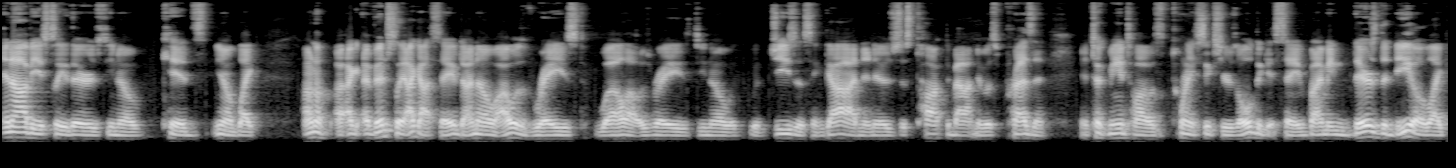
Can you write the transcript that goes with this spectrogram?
and obviously, there's you know kids, you know like I don't know. I, eventually, I got saved. I know I was raised well. I was raised, you know, with, with Jesus and God, and it was just talked about and it was present. It took me until I was 26 years old to get saved. But I mean, there's the deal. Like,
